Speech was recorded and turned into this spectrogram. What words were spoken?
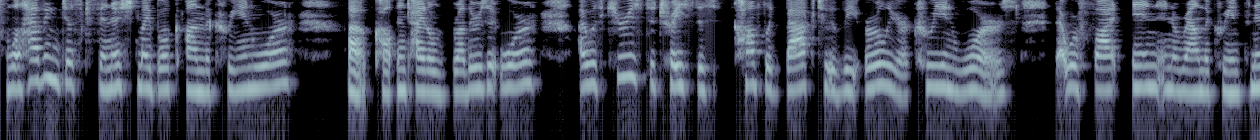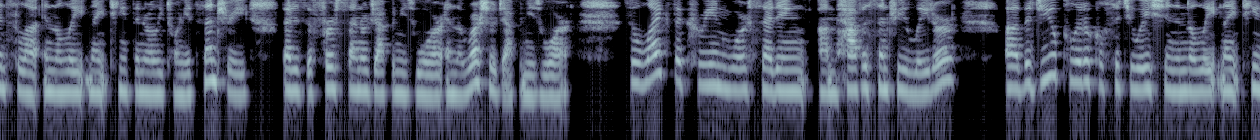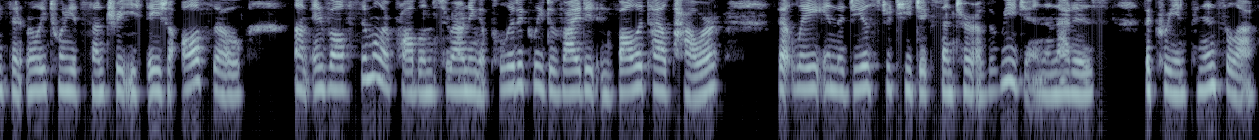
well, having just finished my book on the Korean War, uh, called, entitled Brothers at War, I was curious to trace this conflict back to the earlier Korean wars that were fought in and around the Korean Peninsula in the late 19th and early 20th century. That is the First Sino Japanese War and the Russo Japanese War. So, like the Korean War setting um, half a century later, uh, the geopolitical situation in the late 19th and early 20th century East Asia also um, involved similar problems surrounding a politically divided and volatile power that lay in the geostrategic center of the region, and that is the Korean Peninsula.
